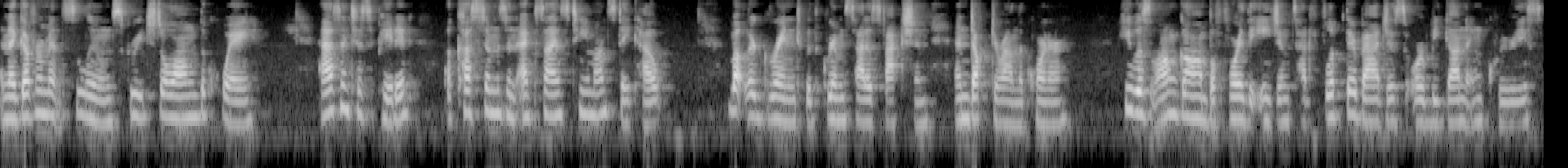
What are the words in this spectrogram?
and a government saloon screeched along the quay. As anticipated, a customs and excise team on stakeout. Butler grinned with grim satisfaction and ducked around the corner. He was long gone before the agents had flipped their badges or begun inquiries.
